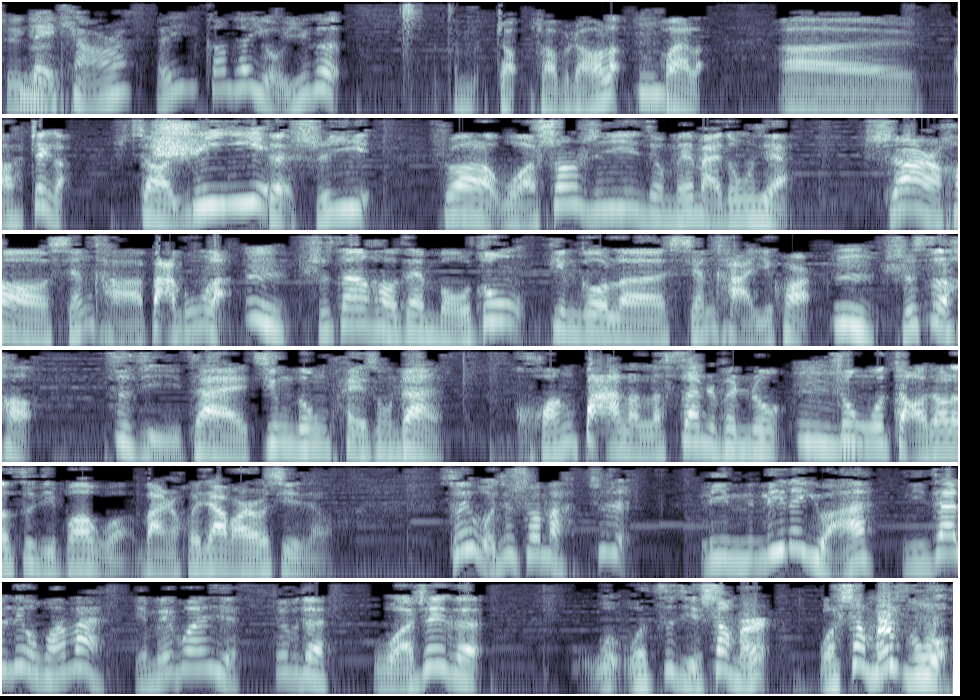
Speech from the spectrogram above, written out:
这个哪条啊？哎，刚才有一个 怎么找找不着了，嗯。坏了。呃啊，这个叫十一。对十一。说了，我双十一就没买东西，十二号显卡罢工了，嗯。十三号在某东订购了显卡一块，嗯。十四号自己在京东配送站狂扒拉了三十分钟，嗯。中午找到了自己包裹，晚上回家玩游戏去了。所以我就说嘛，就是离离得远，你在六环外也没关系，对不对？我这个，我我自己上门，我上门服务，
